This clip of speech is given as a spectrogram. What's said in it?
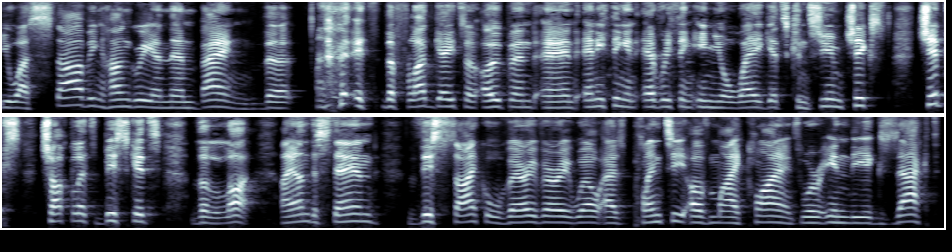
you are starving hungry and then bang, the it's the floodgates are opened and anything and everything in your way gets consumed. Chips chips chocolates biscuits the lot. I understand this cycle very very well as plenty of my clients were in the exact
